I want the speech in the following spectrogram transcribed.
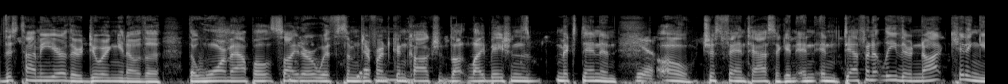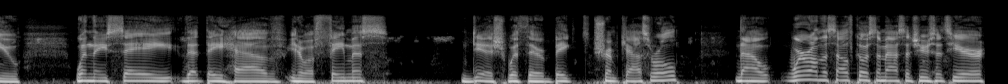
this time of year they're doing, you know, the the warm apple cider with some different concoctions, libations mixed in, and Yeah. oh, just fantastic. And, and and definitely they're not kidding you when they say that they have, you know, a famous dish with their baked shrimp casserole Now, we're on the south coast of Massachusetts here,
